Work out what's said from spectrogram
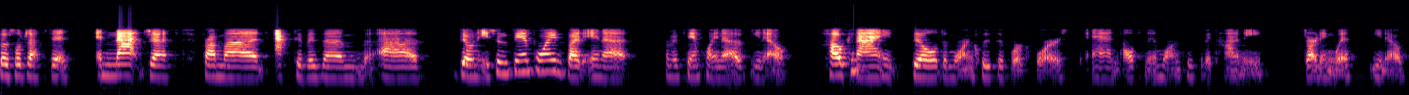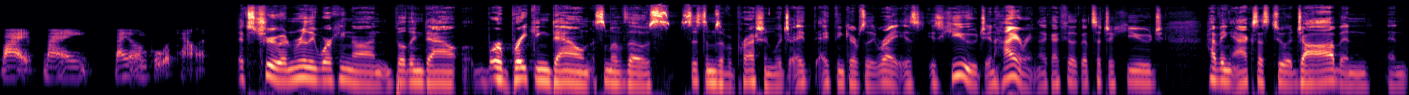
social justice and not just from an activism uh, donation standpoint, but in a from a standpoint of you know how can I build a more inclusive workforce and ultimately a more inclusive economy, starting with you know my my my own pool of talent. It's true, and really working on building down or breaking down some of those systems of oppression, which I, I think you're absolutely right, is is huge in hiring. Like I feel like that's such a huge having access to a job and and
